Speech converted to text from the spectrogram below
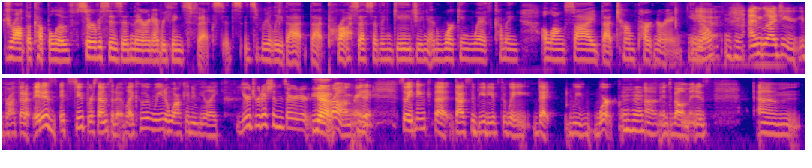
drop a couple of services in there and everything's fixed. It's it's really that that process of engaging and working with, coming alongside that term partnering. You know, Yeah. I'm glad you, you brought that up. It is it's super sensitive. Like who are we to walk in and be like your traditions are Yeah. wrong, right? So I think that that's the beauty of the way that we work um, in development is um,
